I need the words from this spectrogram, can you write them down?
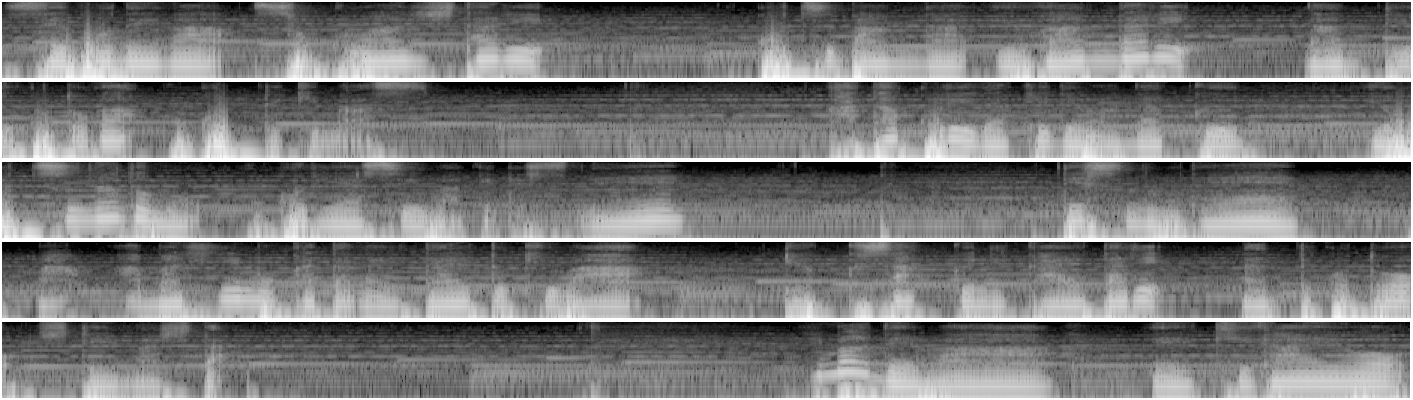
背骨が側腕したり骨盤が歪んだりなんていうことが起こってきます。肩こりだけではなく腰痛なども起こりやすいわけですね。ですので、まあ、あまりにも肩が痛い時はリュックサックに変えたりなんてことをしていました。今では、えー、着替えを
